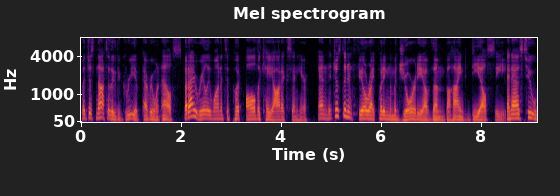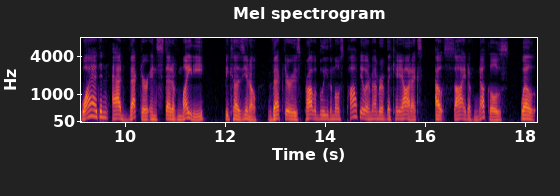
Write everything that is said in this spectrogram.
but just not to the degree of everyone else. But I really wanted to put all the Chaotix in here, and it just didn't feel right putting the majority of them behind DLC. And as to why I didn't add Vector instead of Mighty, because, you know, Vector is probably the most popular member of the Chaotix outside of Knuckles, well,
